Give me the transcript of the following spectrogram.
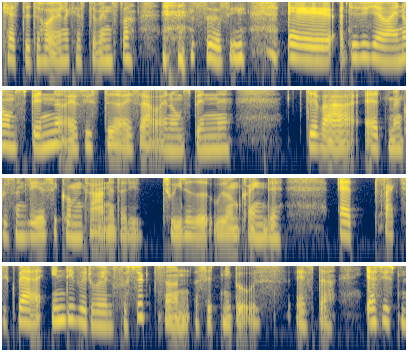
kaste til højre eller kaste til venstre, så at sige. Øh, og det synes jeg var enormt spændende, og jeg synes, det der især var enormt spændende, det var, at man kunne sådan læse i kommentarerne, da de tweetede ud omkring det, at faktisk være individuelt forsøgt sådan at sætte den i bås efter. Jeg synes, du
